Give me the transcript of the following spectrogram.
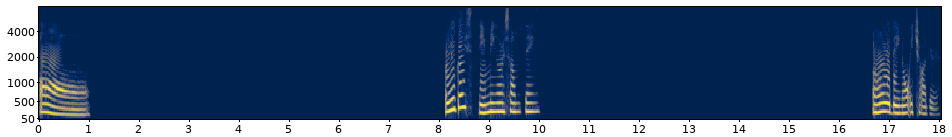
Oh, are you guys teaming or something? Oh, they know each other.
